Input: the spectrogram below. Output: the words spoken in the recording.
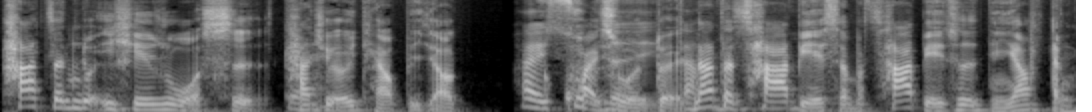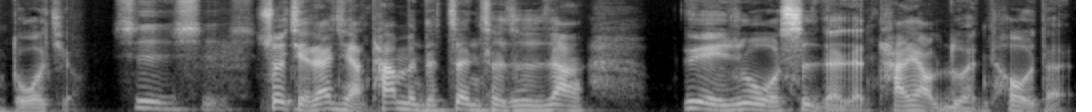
它针对一些弱势，它就有一条比较快速的对，那的差别什么？差别就是你要等多久？是是，所以简单讲，他们的政策就是让越弱势的人，他要轮候的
